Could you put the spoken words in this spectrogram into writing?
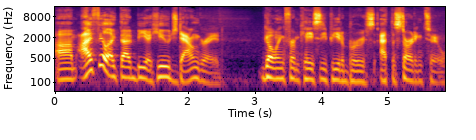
Um, I feel like that'd be a huge downgrade going from KCP to Bruce at the starting two.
